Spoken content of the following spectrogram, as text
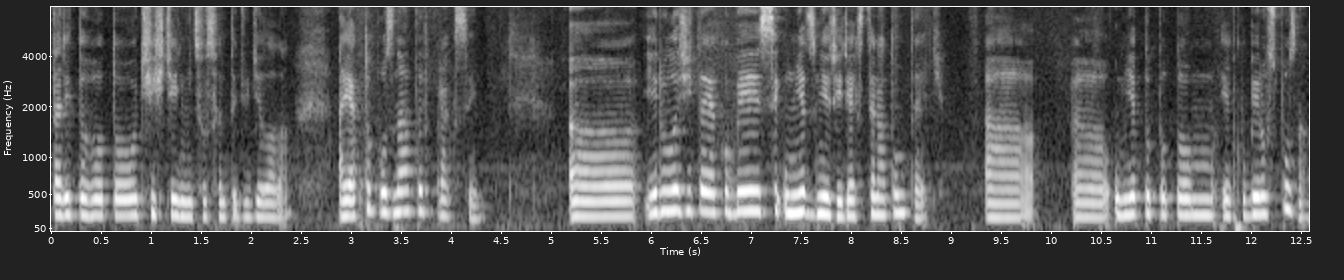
tady tohoto čištění, co jsem teď udělala. A jak to poznáte v praxi? Uh, je důležité jakoby si umět změřit, jak jste na tom teď. A uh, umět to potom jakoby rozpoznat.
